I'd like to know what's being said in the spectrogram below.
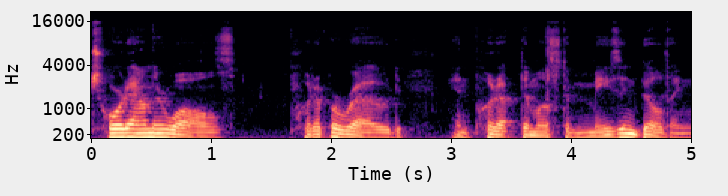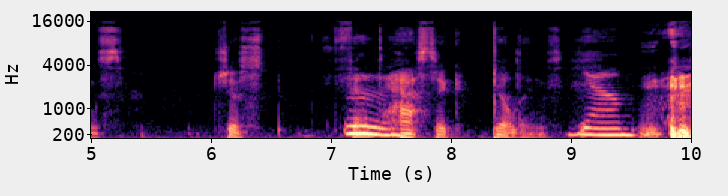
tore down their walls, put up a road, and put up the most amazing buildings. Just fantastic buildings Yeah.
